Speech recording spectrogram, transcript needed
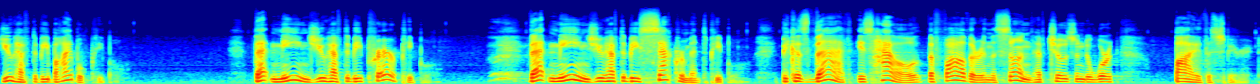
you have to be Bible people. That means you have to be prayer people. That means you have to be sacrament people because that is how the Father and the Son have chosen to work by the Spirit.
